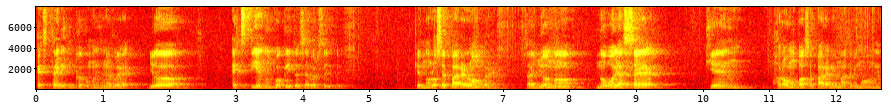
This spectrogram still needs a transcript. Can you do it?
esterico, como dicen el web, yo extiendo un poquito ese versículo. Que no lo separe el hombre. O sea, yo no, no voy a ser quien rompa o separe mi matrimonio,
